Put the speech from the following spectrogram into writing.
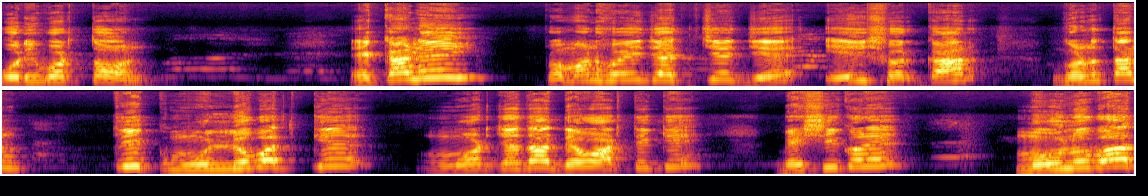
পরিবর্তন। এখানেই প্রমাণ হয়ে যাচ্ছে যে এই সরকার গণতান্ত্রিক মূল্যবোধকে মর্যাদা দেওয়ার থেকে বেশি করে মৌলবাদ,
